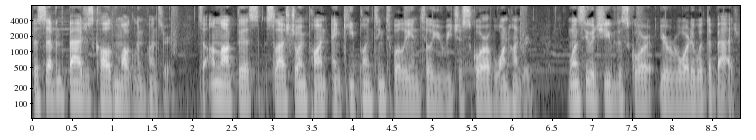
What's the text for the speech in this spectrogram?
The seventh badge is called Moglin Punter. To unlock this, slash join punt and keep punting Twilly until you reach a score of 100. Once you achieve the score, you're rewarded with the badge.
